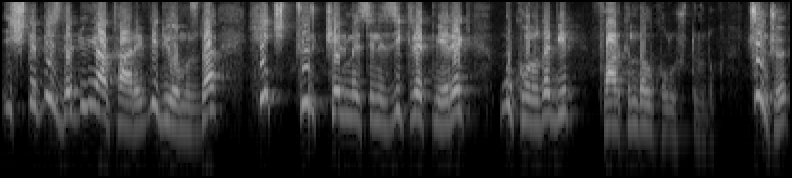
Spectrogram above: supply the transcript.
İşte biz de dünya tarihi videomuzda hiç Türk kelimesini zikretmeyerek bu konuda bir farkındalık oluşturduk. Çünkü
